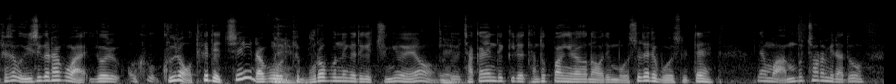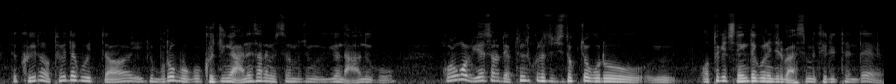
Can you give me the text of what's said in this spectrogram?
계속 의식을 하고 와- 이걸 어, 그, 그 일은 어떻게 됐지?라고 네. 이렇게 물어보는 게 되게 중요해요. 네. 그 작가님들끼리 단톡방이라거나 어디 뭐 술자리에 모였을 때 그냥 뭐 안부처럼이라도 근데 그 일은 어떻게 되고 있다 이렇게 물어보고 그 중에 아는 사람 있으면 좀 의견 나누고 그런 걸 위해서라도 웹툰 스쿨에서 지속적으로 이- 어떻게 진행되고 있는지를 말씀을 드릴 텐데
